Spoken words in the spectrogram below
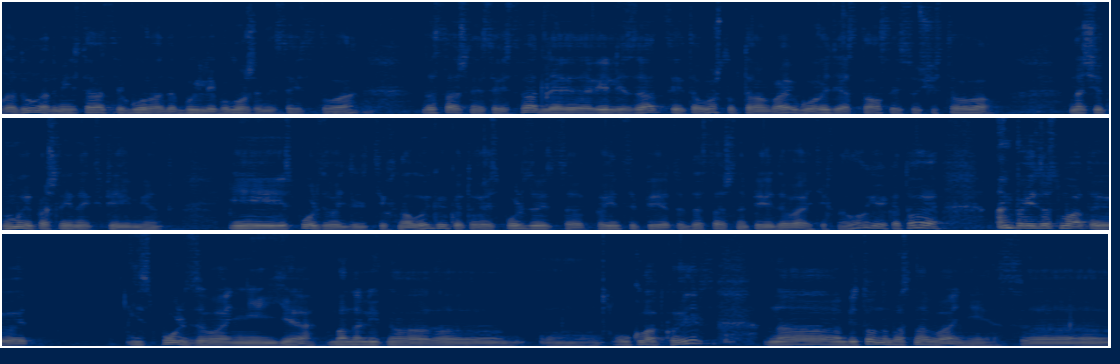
году, администрации города были вложены средства, достаточные средства для ре- реализации того, чтобы трамвай в городе остался и существовал. Значит, мы пошли на эксперимент и использовали технологию, которая используется, в принципе, это достаточно передовая технология, которая предусматривает использования монолитного э, укладку рельс на бетонном основании с, э,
